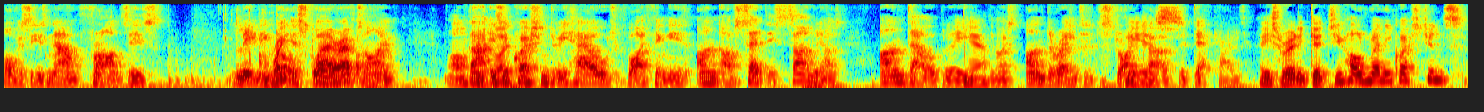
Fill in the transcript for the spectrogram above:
obviously is now France's leading goal Greatest scorer player of ever. all time. That is a Arguably. question to be held, but I think he's. Un- I've said this so many times. Undoubtedly, Yeah. the most underrated He striker of the decade. He's really good. Do you hold many questions?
